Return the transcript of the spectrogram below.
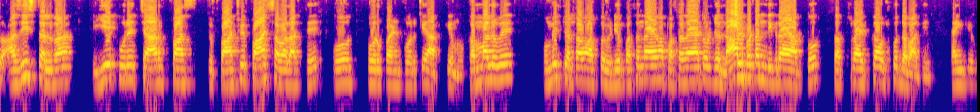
तो अज़ीज़ तलबा ये पूरे चार पाँच, जो पांचवे पाँच सवाल थे, वो फोर पॉइंट फोर के आपके मुकम्मल हुए। उम्मीद करता हूँ आपको वीडियो पसंद आएगा पसंद आया तो जो लाल बटन दिख रहा है आपको सब्सक्राइब का, उसको दबा दीजिए। थैंक यू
